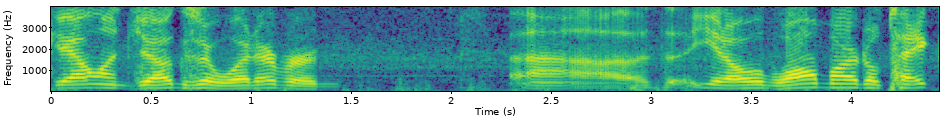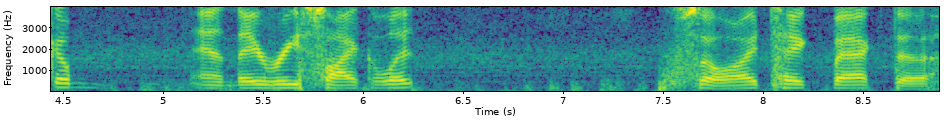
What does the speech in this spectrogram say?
gallon jugs or whatever. Uh, you know, Walmart will take them, and they recycle it. So I take back the,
